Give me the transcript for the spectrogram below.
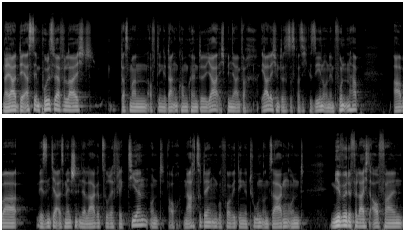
Naja, der erste Impuls wäre vielleicht, dass man auf den Gedanken kommen könnte, ja, ich bin ja einfach ehrlich und das ist das, was ich gesehen und empfunden habe. Aber wir sind ja als Menschen in der Lage zu reflektieren und auch nachzudenken, bevor wir Dinge tun und sagen. Und mir würde vielleicht auffallen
